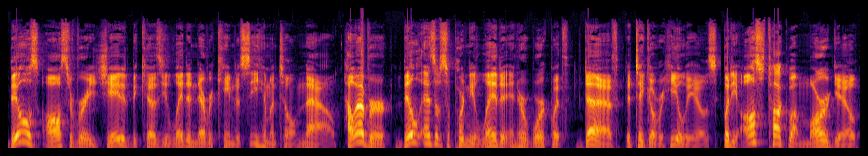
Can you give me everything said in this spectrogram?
Bill's also very jaded because Elena never came to see him until now. However, Bill ends up supporting Elena in her work with Dev to take over Helios, but he also talked about Margo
